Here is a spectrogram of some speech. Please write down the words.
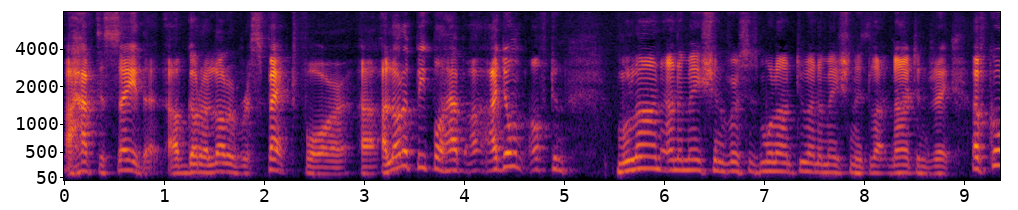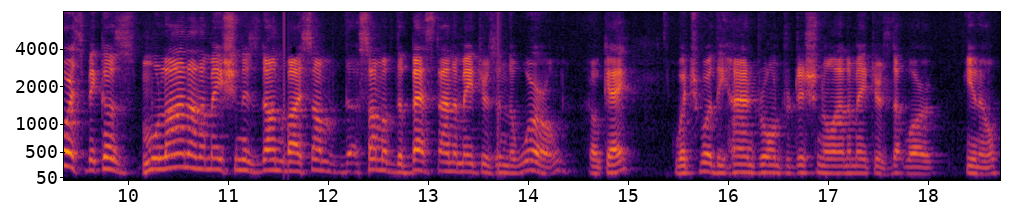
I have to say that I've got a lot of respect for uh, a lot of people have. I, I don't often Mulan animation versus Mulan 2 animation is like night and day. Of course, because Mulan animation is done by some some of the best animators in the world, okay, which were the hand-drawn traditional animators that were, you know,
